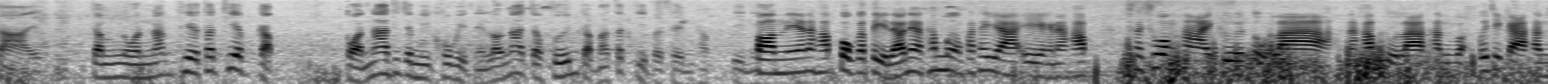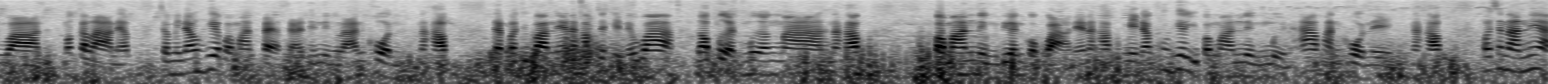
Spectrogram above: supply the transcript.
จ่ายจำนวนนักเที่ยวถ้าเทียบกับ ก่อนหน้าที่จะมีโควิดเนี่ยเราน่าจะฟื้นกลับมาสักกี่เปอร์เซ็นต์ครับปีนี้ ตอนนี้นะครับปกติแล้วเนี่ยถ้าเมืองพัทยาเองนะครับช่วงช่วงไฮคือตุลานะครับตุลาธันวาพฤศจิกาธันวามกราเนี่ยครับจะมีนักท่องเที่ยวประมาณ8 0 0 0 0ถึง1ล้านคนนะครับแต่ปัจจุบันเนี่ยนะครับจะเห็นได้ว่าเราเปิดเมืองมานะครับ ประมาณ 1 เดือนกว่าๆเนี่ยนะครับมีนักท่องเที่ยวอยู่ประมาณ 15,000 คนเองนะครับเพราะฉะนั้นเนี่ย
